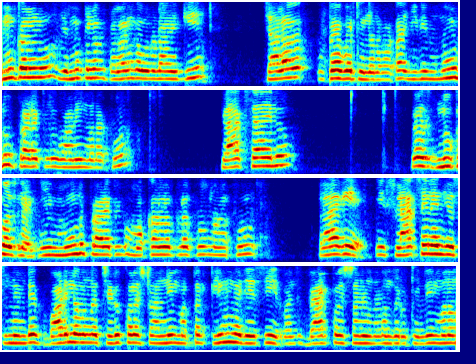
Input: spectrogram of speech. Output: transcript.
ఎముకలను ఎముకలు బలంగా ఉండడానికి చాలా ఉపయోగపడుతుంది అనమాట ఇవి మూడు ప్రోడక్ట్లు కానీ మనకు flax oil plus glucose man ఈ మూడు ప్రోడక్ట్లు మొక్కల నొప్పులకు మనకు అలాగే ఈ ఫ్లాక్స్ ఆయిల్ ఏం చేస్తుందంటే బాడీలో ఉన్న చెడు కొలెస్ట్రాల్ని మొత్తం క్లీన్గా చేసి మంచి బ్యాడ్ కొలెస్ట్రాల్ని ఉండడం జరుగుతుంది. మనం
